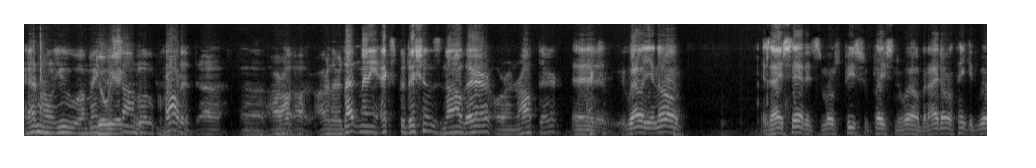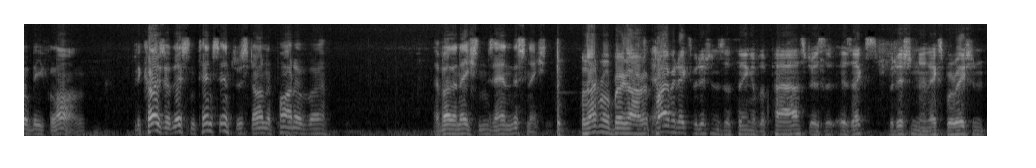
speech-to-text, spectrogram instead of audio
Admiral, you uh, make Do this sound a little crowded. Uh, uh, are, are are there that many expeditions now there or en route there? Uh, well, you know, as I said, it's the most peaceful place in the world, but I don't think it will be for long because of this intense interest on the part of uh, of other nations and this nation. Well, Admiral Byrd, are Yeah. private expeditions a thing of the past? Is, is expedition and exploration,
